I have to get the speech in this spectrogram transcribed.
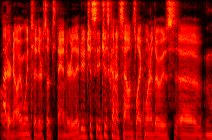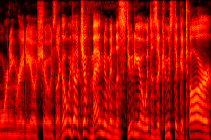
I don't know. I wouldn't say they're substandard. It, it just it just kind of sounds like one of those uh, morning radio shows. Like, oh, we got Jeff Mangum in the studio with his acoustic guitar.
